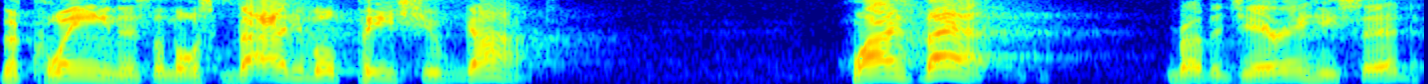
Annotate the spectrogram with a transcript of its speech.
The queen is the most valuable piece you've got. Why is that? Brother Jerry, he said.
